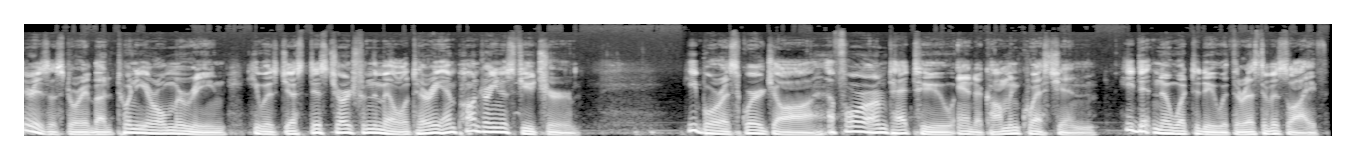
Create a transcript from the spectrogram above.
There is a story about a 20 year old Marine. He was just discharged from the military and pondering his future. He bore a square jaw, a forearm tattoo, and a common question. He didn't know what to do with the rest of his life.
